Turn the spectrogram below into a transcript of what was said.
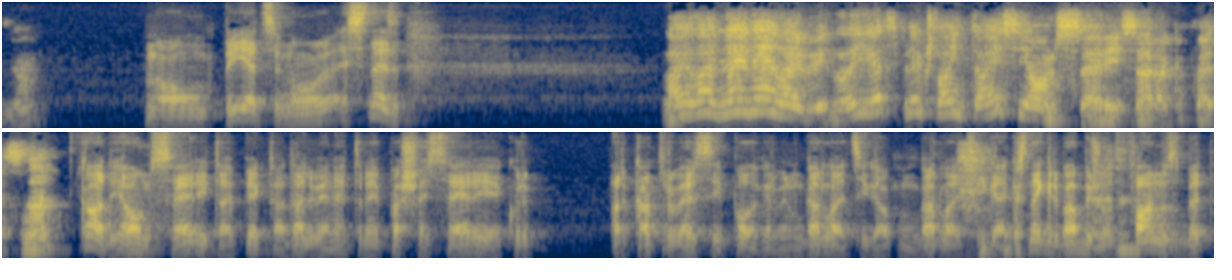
Nu. Nu, un pieci, nu, es nezinu. Lai, lai, nē, nē, lai, lai iet uz priekšu, lai viņi taisa jaunas sērijas ārā. Kāpēc? Ne? Kāda jauna sērija, tā ir piektā daļa vienai tai pašai sērijai, kur ar katru versiju palika ar vien garlaicīgāku un garlaicīgāku. Es negribu apbežot fanus, bet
